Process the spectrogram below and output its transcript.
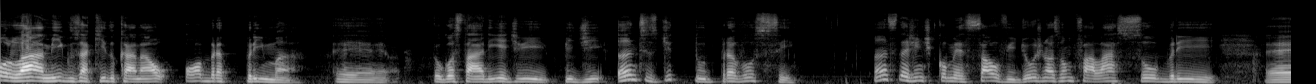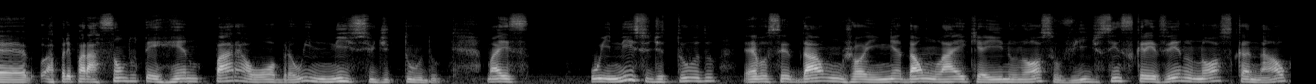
Olá amigos aqui do canal Obra Prima. É, eu gostaria de pedir antes de tudo para você. Antes da gente começar o vídeo, hoje nós vamos falar sobre é, a preparação do terreno para a obra, o início de tudo. Mas o início de tudo é você dar um joinha, dar um like aí no nosso vídeo, se inscrever no nosso canal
